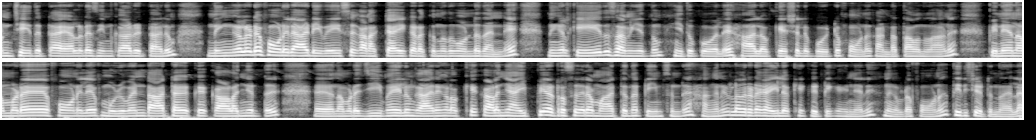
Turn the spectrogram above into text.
ഓൺ ചെയ്തിട്ട് അയാളുടെ സിം കാർഡ് ഇട്ടാലും നിങ്ങളുടെ ഫോണിൽ ആ ഡിവൈസ് കണക്റ്റായി കിടക്കുന്നത് കൊണ്ട് തന്നെ നിങ്ങൾക്ക് ഏത് സമയത്തും ഇതുപോലെ ആ ലൊക്കേഷനിൽ പോയിട്ട് ഫോൺ കണ്ടെത്താവുന്നതാണ്. പിന്നെ നമ്മുടെ ഫോണിലെ മുഴുവൻ ഡാറ്റ ഒക്കെ കളഞ്ഞിട്ട് നമ്മുടെ ജിമെയിലും കാര്യങ്ങളൊക്കെ കളഞ്ഞ് ഐ പി അഡ്രസ്സ് വരെ മാറ്റുന്ന ടീംസ് ഉണ്ട്. അങ്ങനെയുള്ളവരുടെ കയ്യിലൊക്കെ കിട്ടിക്കഴിഞ്ഞാൽ നിങ്ങളുടെ ഫോൺ തിരിച്ചു കിട്ടുന്നതല്ല.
